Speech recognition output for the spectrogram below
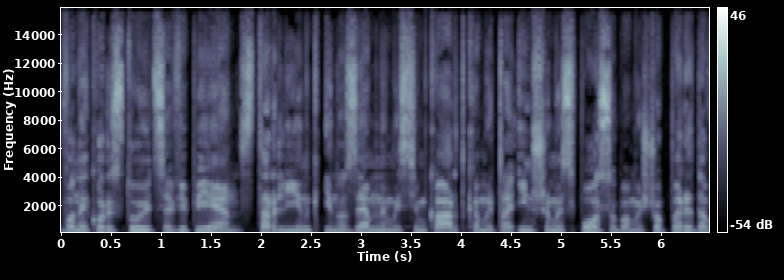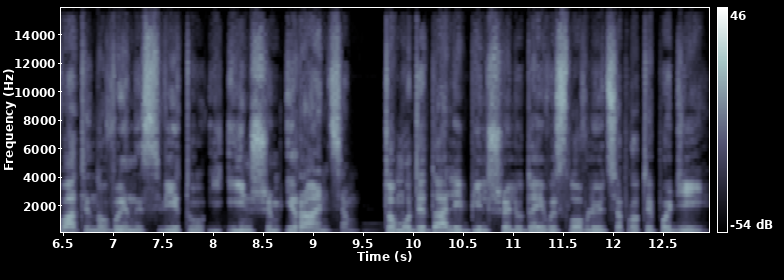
Вони користуються VPN, Starlink, іноземними сім-картками та іншими способами, щоб передавати новини світу і іншим іранцям. Тому дедалі більше людей висловлюються проти подій.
